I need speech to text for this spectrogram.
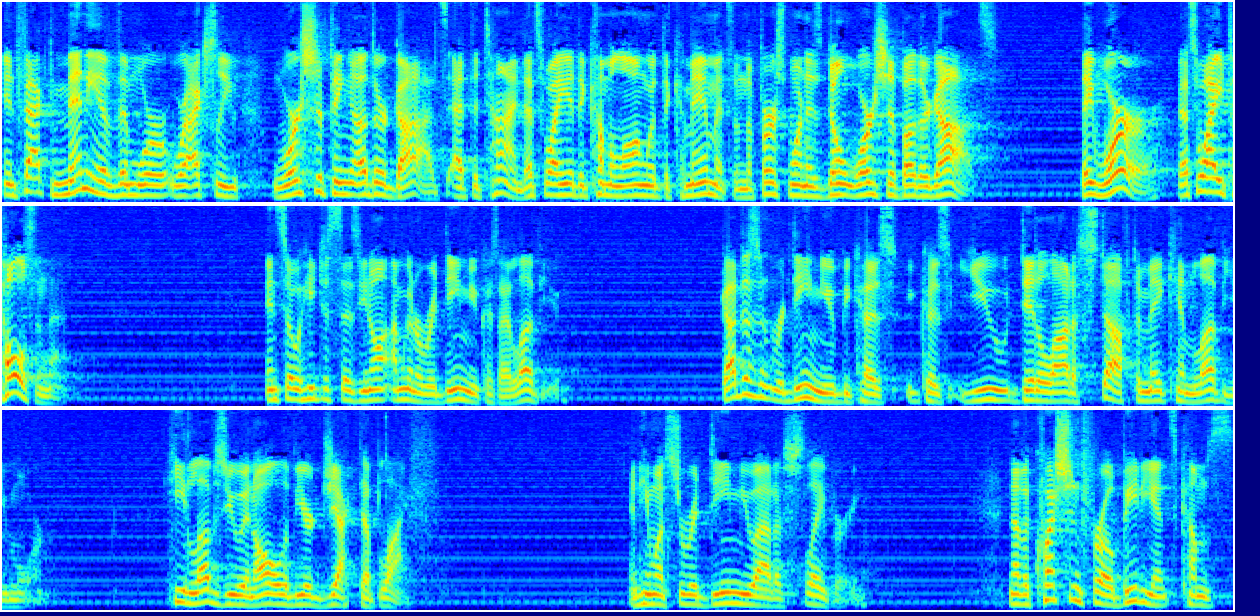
In fact, many of them were, were actually worshiping other gods at the time. That's why he had to come along with the commandments. And the first one is don't worship other gods. They were. That's why he told them that. And so he just says, you know what? I'm going to redeem you because I love you. God doesn't redeem you because, because you did a lot of stuff to make him love you more. He loves you in all of your jacked up life. And he wants to redeem you out of slavery. Now, the question for obedience comes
